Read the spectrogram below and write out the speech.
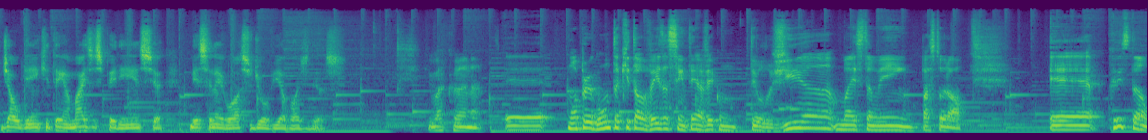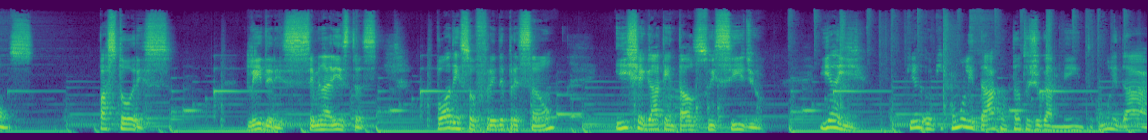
de alguém que tenha mais experiência nesse negócio de ouvir a voz de Deus. Que bacana. É uma pergunta que talvez assim tenha a ver com teologia, mas também pastoral. É, cristãos, pastores, líderes, seminaristas podem sofrer depressão e chegar a tentar o suicídio. E aí? como lidar com tanto julgamento? Como lidar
